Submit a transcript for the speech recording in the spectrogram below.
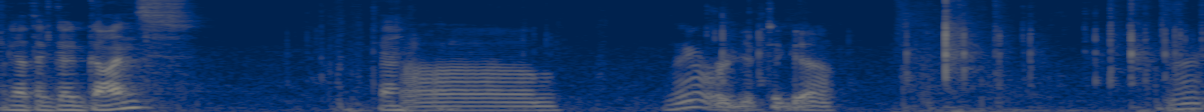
We got the good guns. Okay. Um, I think we're good to go. Alright.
